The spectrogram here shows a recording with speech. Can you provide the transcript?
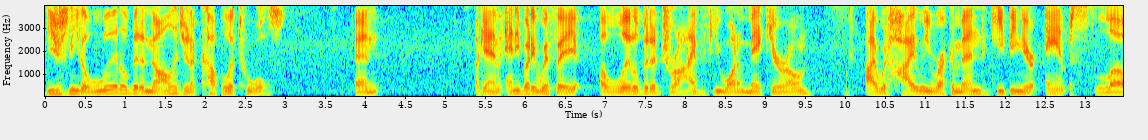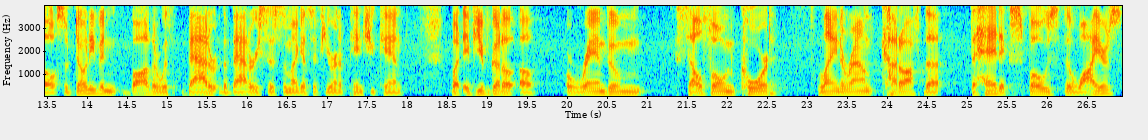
You just need a little bit of knowledge and a couple of tools. And again, anybody with a a little bit of drive, if you want to make your own, I would highly recommend keeping your amps low. So don't even bother with batter the battery system. I guess if you're in a pinch, you can. But if you've got a, a, a random cell phone cord laying around, cut off the the head, expose the wires,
